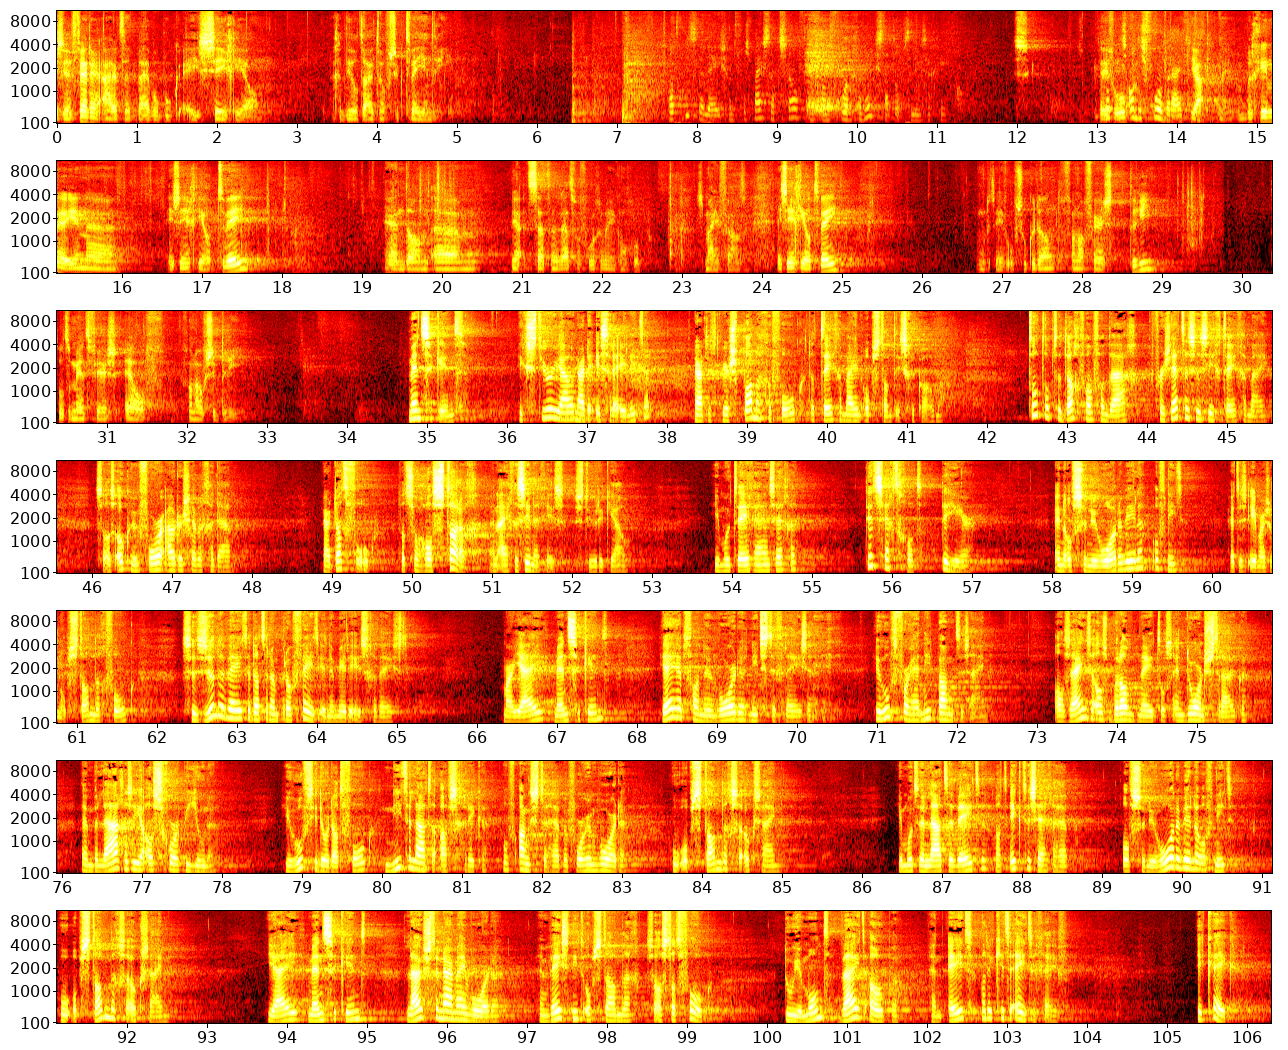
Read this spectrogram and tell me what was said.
Lezen verder uit het Bijbelboek Ezekiel, gedeelte uit hoofdstuk 2 en 3. Wat moeten we lezen? Want volgens mij staat hetzelfde als vorige week staat op de liturgie. Ik heb iets anders voorbereid. Ja, nee, we beginnen in eh Ezekiel 2. En dan, ehm, ja, het staat inderdaad van vorige week nog op. Dat is mijn fout. Ezekiel 2. Ik moet het even opzoeken dan. Vanaf vers 3 tot en met vers 11 van hoofdstuk 3. Mensenkind, ik stuur jou naar de Israëlieten, naar het weerspannige volk dat tegen mij in opstand is gekomen. Tot op de dag van vandaag verzetten ze zich tegen mij, zoals ook hun voorouders hebben gedaan. Naar dat volk dat zo halstarrig en eigenzinnig is, stuur ik jou. Je moet tegen hen zeggen: Dit zegt God, de Heer. En of ze nu horen willen of niet, het is immers een opstandig volk, ze zullen weten dat er een profeet in de midden is geweest. Maar jij, mensenkind, jij hebt van hun woorden niets te vrezen. Je hoeft voor hen niet bang te zijn. Al zijn ze als brandnetels en doornstruiken en belagen ze je als schorpioenen. Je hoeft je door dat volk niet te laten afschrikken of angst te hebben voor hun woorden, hoe opstandig ze ook zijn. Je moet hun laten weten wat ik te zeggen heb, of ze nu horen willen of niet, hoe opstandig ze ook zijn. Jij, mensenkind, luister naar mijn woorden en wees niet opstandig zoals dat volk. Doe je mond wijd open en eet wat ik je te eten geef. Ik keek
